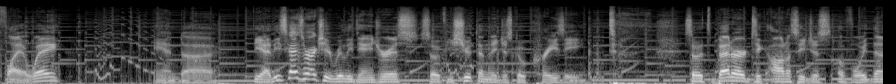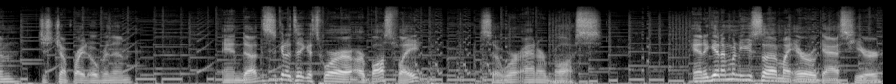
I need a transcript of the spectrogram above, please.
fly away. And yeah, these guys are actually really dangerous, so if you shoot them, they just go crazy. so it's better to honestly just avoid them, just jump right over them. And uh, this is going to take us to our, our, boss fight, so we're at our boss. And again, I'm going to use uh, my arrow gas here,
